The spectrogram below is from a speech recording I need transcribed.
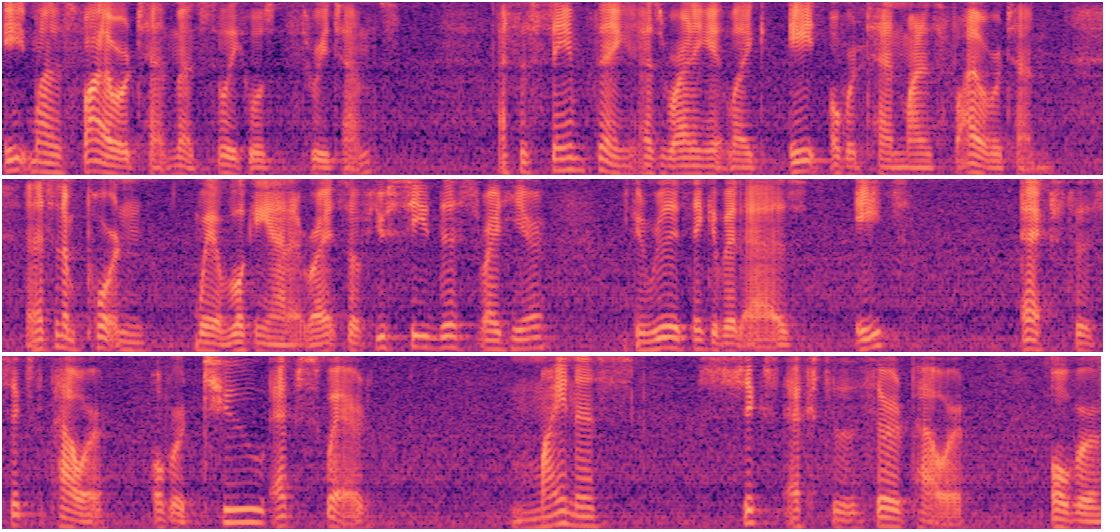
8 minus 5 over 10, that still equals 3 tenths. That's the same thing as writing it like 8 over 10 minus 5 over 10. And that's an important way of looking at it, right? So if you see this right here, you can really think of it as 8x to the sixth power over 2x squared minus 6x to the third power over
